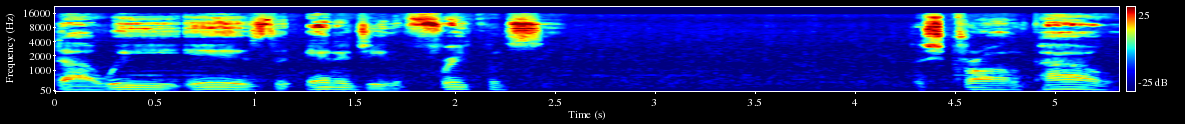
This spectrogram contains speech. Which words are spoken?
Dawid is the energy, the frequency, the strong power.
